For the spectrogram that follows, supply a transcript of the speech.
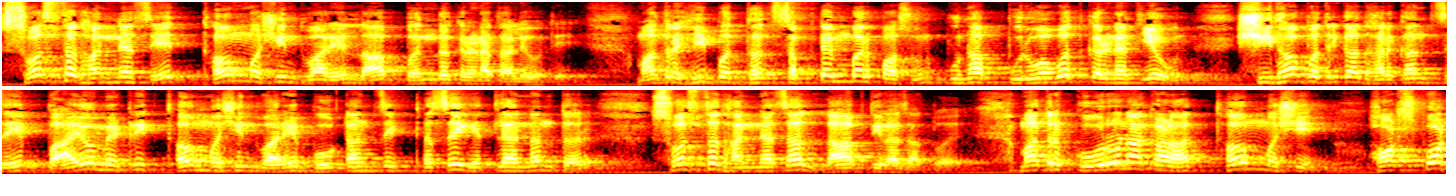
स्वस्त धान्याचे थम मशीनद्वारे लाभ बंद करण्यात आले होते. मात्र ही पद्धत सप्टेंबरपासून पुन्हा पूर्ववत करण्यात येऊन शिधापत्रिका धारकांचे बायोमेट्रिक थम मशीनद्वारे बोटांचे ठसे घेतल्यानंतर स्वस्त धान्याचा लाभ दिला जातोय. मात्र कोरोना काळात थम मशीन हॉटस्पॉट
